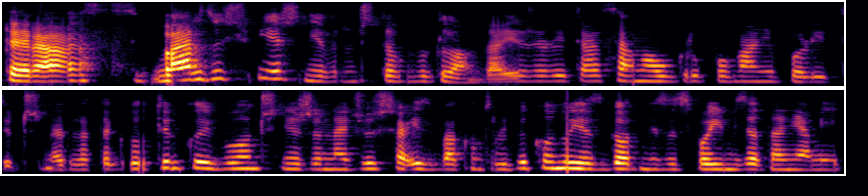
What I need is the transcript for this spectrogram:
teraz bardzo śmiesznie wręcz to wygląda, jeżeli to samo ugrupowanie polityczne, dlatego tylko i wyłącznie, że Najwyższa Izba Kontroli wykonuje zgodnie ze swoimi zadaniami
